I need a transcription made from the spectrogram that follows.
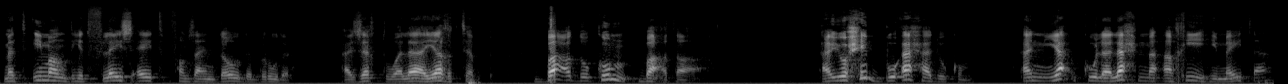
met iemand die het vlees eet van zijn dode broeder. Hij zegt, وَلَا يَغْتَبْ بَعْضُكُمْ بَعْضًا أَيُحِبُّ أَحَدُكُمْ أَنْ يَأْكُلَ لَحْمَ أَخِيهِ مَيْتًا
